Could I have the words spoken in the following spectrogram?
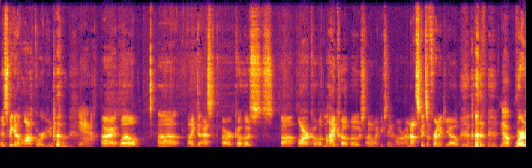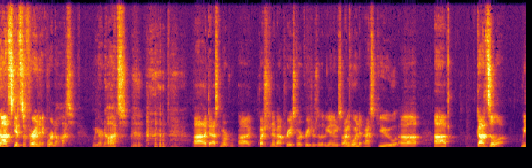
And speaking of awkward, you know. Yeah. All right. Well, uh, I like to ask our co-hosts, uh, our co my co-host. I don't know why I keep saying our. I'm not schizophrenic, yo. Nope. We're not schizophrenic. We're not. We are not. uh, I like to ask him a uh, question about prehistoric creatures at the beginning, so I'm going to ask you, uh, uh, Godzilla. We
